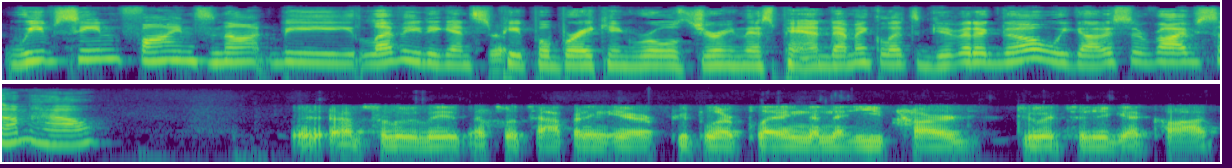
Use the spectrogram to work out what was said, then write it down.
we've seen fines not be levied against people breaking rules during this pandemic. Let's give it a go. We got to survive somehow. Absolutely, that's what's happening here. People are playing the naive card. Do it till you get caught.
